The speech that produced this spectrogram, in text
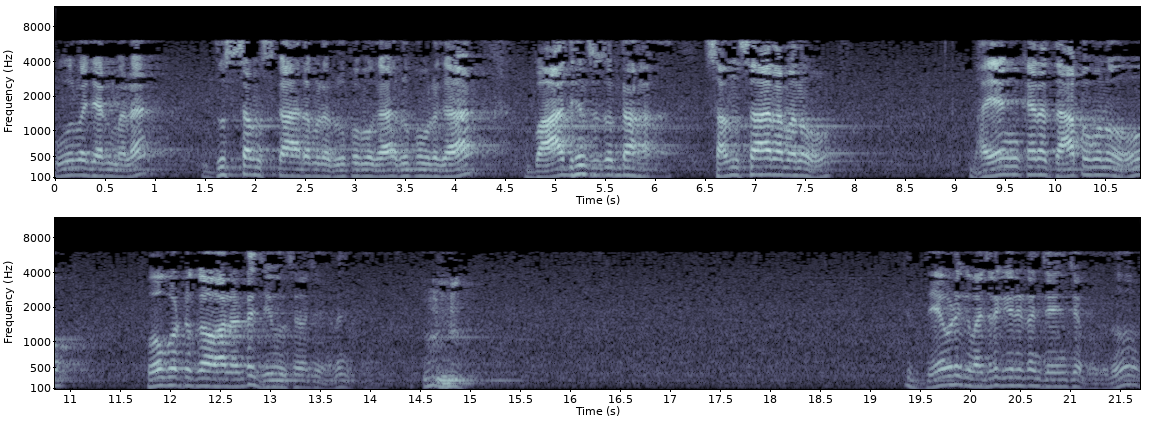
పూర్వజన్మల దుస్సంస్కారముల రూపముగా రూపములుగా బాధించుతున్న సంసారమును భయంకర తాపమును పోగొట్టుకోవాలంటే జీవ సేవ చేయాలని దేవుడికి వజ్రకిరీటం చేయించే బదులు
